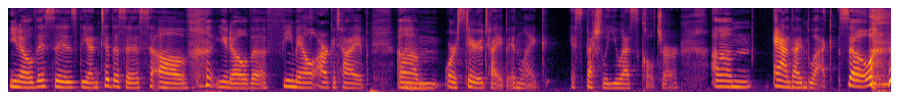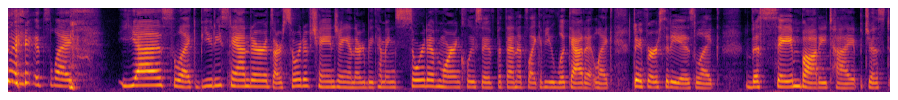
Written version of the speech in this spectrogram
you know, this is the antithesis of, you know, the female archetype um, or stereotype in like, especially US culture. Um, and I'm black. So it's like, yes, like beauty standards are sort of changing and they're becoming sort of more inclusive. But then it's like, if you look at it, like diversity is like the same body type, just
